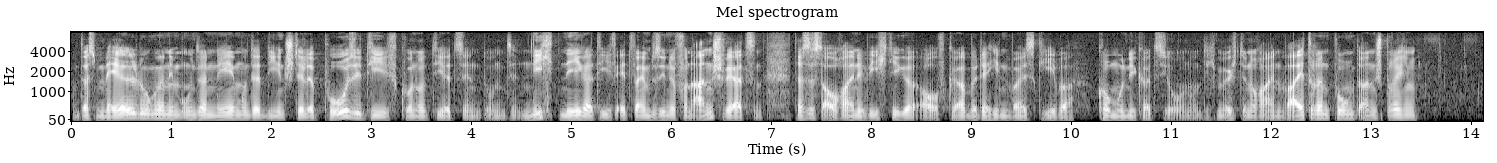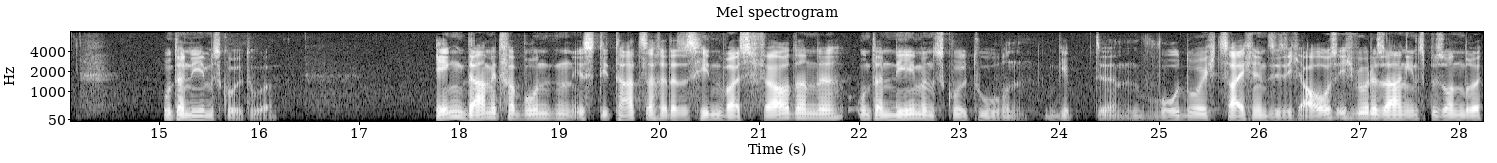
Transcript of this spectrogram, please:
Und dass Meldungen im Unternehmen und der Dienststelle positiv konnotiert sind und nicht negativ, etwa im Sinne von Anschwärzen, das ist auch eine wichtige Aufgabe der Hinweisgeberkommunikation. Und ich möchte noch einen weiteren Punkt ansprechen. Unternehmenskultur. Eng damit verbunden ist die Tatsache, dass es hinweisfördernde Unternehmenskulturen gibt. Ähm, wodurch zeichnen sie sich aus? Ich würde sagen, insbesondere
